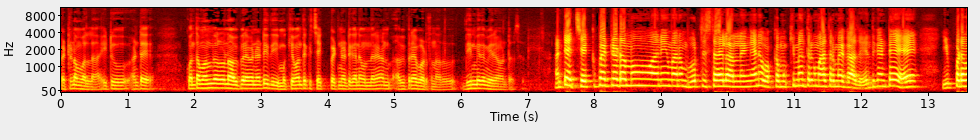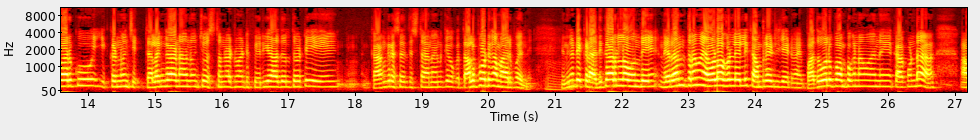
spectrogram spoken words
పెట్టడం వల్ల ఇటు అంటే కొంతమందిలో ఉన్న అభిప్రాయం ఏంటంటే ఇది ముఖ్యమంత్రికి చెక్ పెట్టినట్టుగానే ఉందని అభిప్రాయపడుతున్నారు. దీని మీద మీరేమంటారు సార్? అంటే చెక్ పెట్టడము అని మనం పూర్తి స్థాయిలో అనలేం కానీ ఒక్క ముఖ్యమంత్రికి మాత్రమే కాదు. ఎందుకంటే ఇప్పటి వరకు ఇక్కడ నుంచి తెలంగాణ నుంచి వస్తున్నటువంటి ఫిర్యాదులతోటి కాంగ్రెస్ అధిష్టానానికి ఒక తలపోటుగా మారిపోయింది. ఎందుకంటే ఇక్కడ అధికారంలో ఉంది నిరంతరం ఎవరో ఒకళ్ళు వెళ్ళి కంప్లైంట్లు చేయడమే పదవులు పంపకం అని కాకుండా ఆ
